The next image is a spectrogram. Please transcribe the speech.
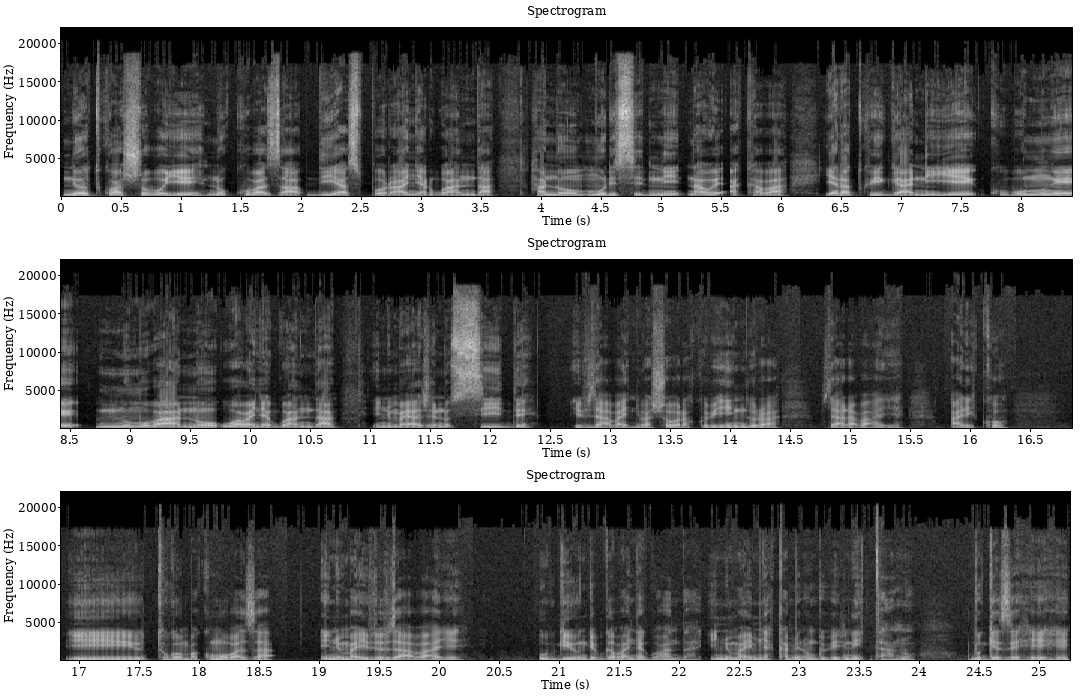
niyo twashoboye no kubaza diaspora nyarwanda. Hano muri Sydney nawe akaba yaratwiganiye ku bumwe n'umubano w'abanyarwanda inyuma ya jenoside. Ibyabaye ntibashobora kubihindura byarabaye. Ariko tugomba kumubaza inyuma y'ibyo byabaye ubwiyunge bw'abanyarwanda inyuma y'imyaka mirongo ibiri n'itanu bugeze hehe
